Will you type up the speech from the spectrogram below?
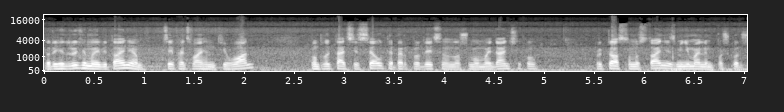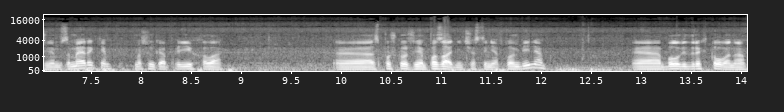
Дорогі друзі, мої вітання. Цей Volkswagen Tiguan в комплектації Cell тепер продається на нашому майданчику в прекрасному стані з мінімальним пошкодженням з Америки. Машинка приїхала е, з пошкодженням по задній частині автомобіля. Е, було відрихтовано,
